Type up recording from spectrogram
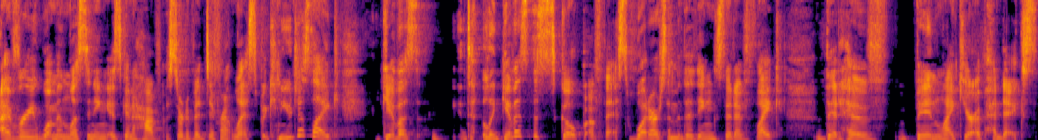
every woman listening is going to have sort of a different list, but can you just like give us, like, give us the scope of this? What are some of the things that have like, that have been like your appendix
